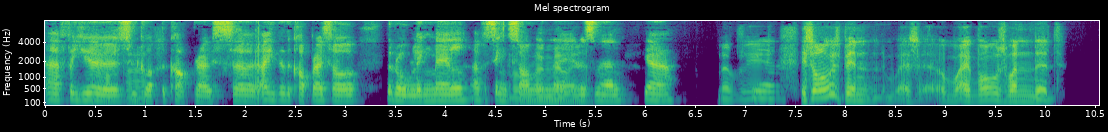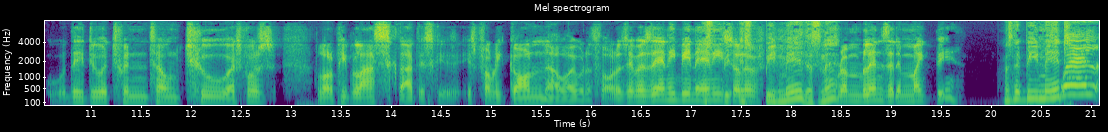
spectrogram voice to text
uh, for years. We'd go up the Copper House, uh, either the Copper House or the Rolling Mill. Have a sing song in there yeah. as well. Yeah, Lovely. yeah. It's always been. I've always wondered. Would they do a Twin Town two? I suppose a lot of people ask that. It's, it's probably gone now. I would have thought. Has there, has there any been any it's, be- sort it's of been made, hasn't it? rumblings that it might be? Hasn't it been made? Well,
